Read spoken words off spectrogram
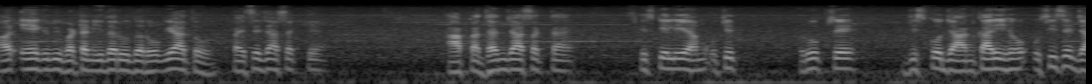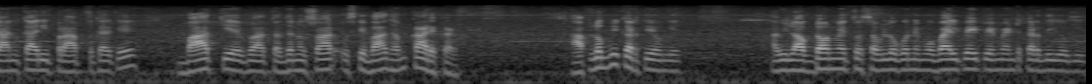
और एक भी बटन इधर उधर हो गया तो पैसे जा सकते हैं। आपका धन जा सकता है। इसके लिए हम उचित रूप से जिसको जानकारी हो, उसी से जानकारी प्राप्त करके बात के बाद तदनुसार उसके बाद हम कार्य करते आप लोग भी करते होंगे। अभी लॉकडाउन में तो सब लोगों ने मोबाइल पे ही पेमेंट कर दी होगी।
